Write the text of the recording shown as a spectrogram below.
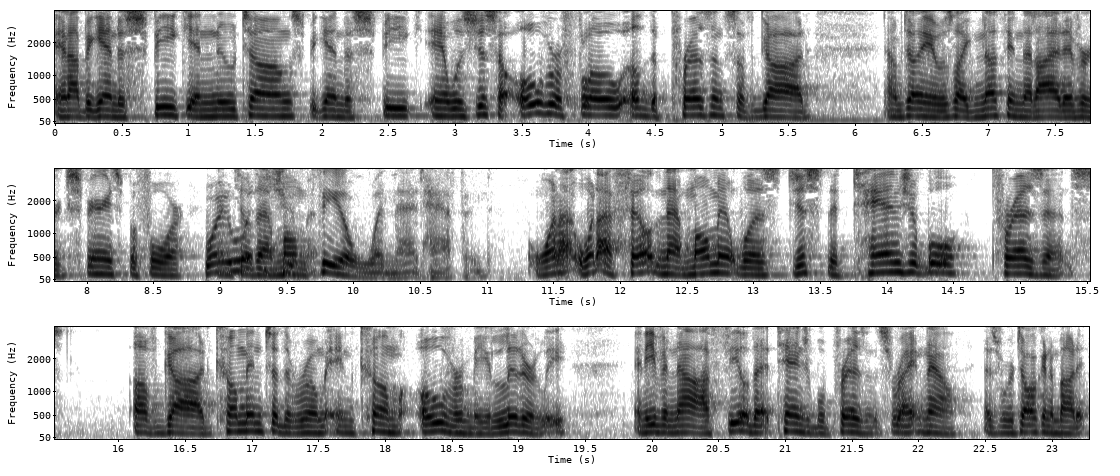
And I began to speak in new tongues, began to speak. And it was just an overflow of the presence of God. And I'm telling you, it was like nothing that I had ever experienced before what, until what that did moment. you feel when that happened? What I, what I felt in that moment was just the tangible presence of God come into the room and come over me, literally. And even now, I feel that tangible presence right now as we're talking about it.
